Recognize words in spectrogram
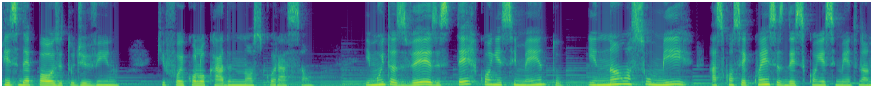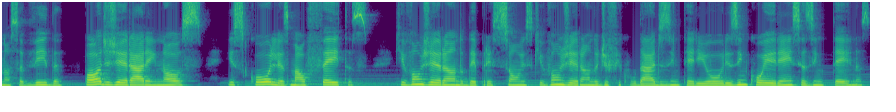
esse depósito divino que foi colocado no nosso coração. E muitas vezes ter conhecimento e não assumir as consequências desse conhecimento na nossa vida pode gerar em nós escolhas mal feitas que vão gerando depressões, que vão gerando dificuldades interiores, incoerências internas,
